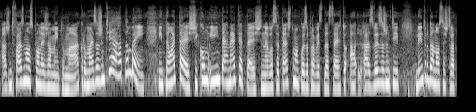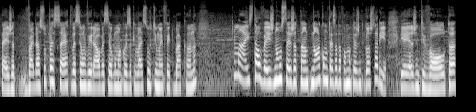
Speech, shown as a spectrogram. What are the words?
a gente faz nosso planejamento macro, mas a gente erra também. Então é teste. E internet é teste, né? Você testa uma coisa para ver se dá certo. Às vezes a gente, dentro da nossa estratégia, vai dar super certo, vai ser um viral, vai ser alguma coisa que vai surtir um efeito bacana mas talvez não seja tanto, não aconteça da forma que a gente gostaria. E aí a gente volta,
